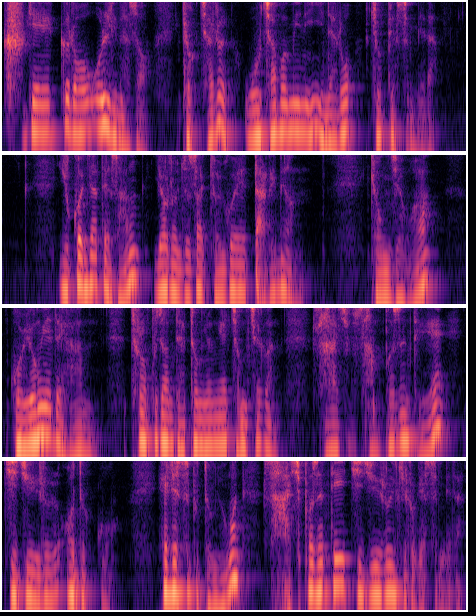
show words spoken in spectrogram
크게 끌어올리면서 격차를 오차범위 이내로 좁혔습니다. 유권자 대상 여론조사 결과에 따르면 경제와 고용에 대한 트럼프 전 대통령의 정책은 43%의 지지율을 얻었고 해리스 부통령은 40%의 지지율을 기록했습니다.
